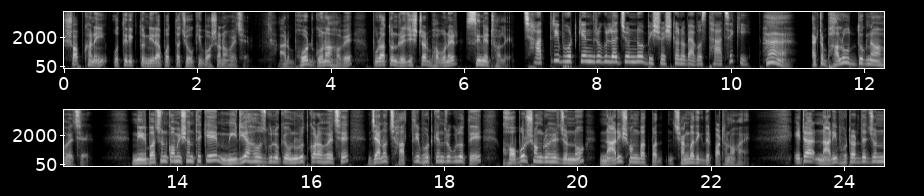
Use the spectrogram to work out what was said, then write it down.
সবখানেই অতিরিক্ত নিরাপত্তা চৌকি বসানো হয়েছে। আর ভোট গোনা হবে পুরাতন রেজিস্টার ভবনের সিনেট হলে। ছাত্রী ভোট কেন্দ্রগুলোর জন্য বিশেষ কোনো ব্যবস্থা আছে কি? হ্যাঁ একটা ভালো উদ্যোগ নেওয়া হয়েছে। নির্বাচন কমিশন থেকে মিডিয়া হাউসগুলোকে অনুরোধ করা হয়েছে যেন ছাত্রী ভোট কেন্দ্রগুলোতে খবর সংগ্রহের জন্য নারী সংবাদ সাংবাদিকদের পাঠানো হয়। এটা নারী ভোটারদের জন্য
